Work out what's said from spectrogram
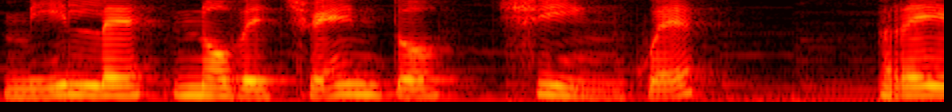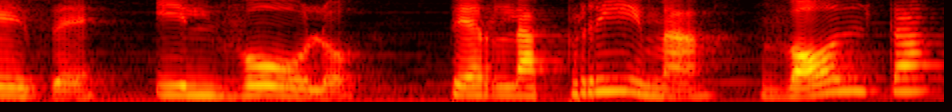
1905 prese il volo per la prima volta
